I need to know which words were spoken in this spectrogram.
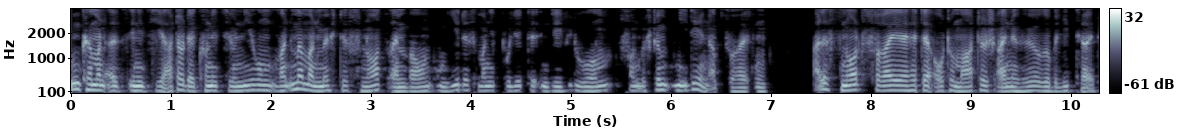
Nun kann man als Initiator der Konditionierung wann immer man möchte Fnords einbauen, um jedes manipulierte Individuum von bestimmten Ideen abzuhalten. Alles Fnordfreie hätte automatisch eine höhere Beliebtheit.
